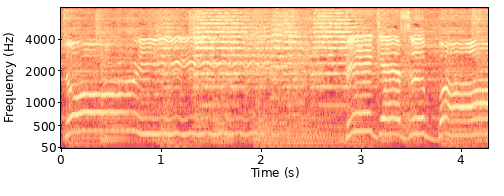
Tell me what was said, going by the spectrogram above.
story big as a barn.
